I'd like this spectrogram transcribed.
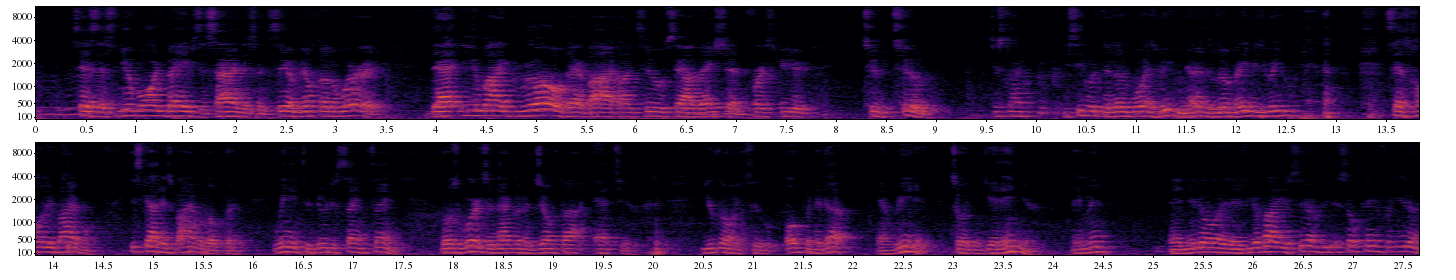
Mhm. says this newborn babes desire the sincere milk of the word, that you might grow thereby unto salvation. First Peter 2 2. Just like you see what the little boy is reading there, the little baby's reading. says Holy Bible. He's got his Bible open. We need to do the same thing. Those words are not going to jump out at you. You're going to open it up and read it so it can get in you. Amen. And you know, if you're by yourself, it's okay for you to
